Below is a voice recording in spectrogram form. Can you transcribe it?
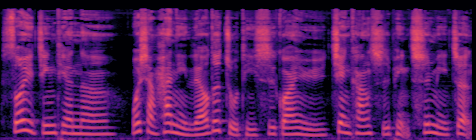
所以今天呢，我想和你聊的主题是关于健康食品痴迷症。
